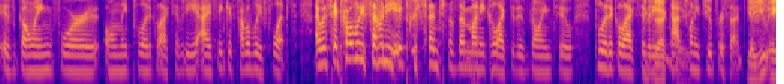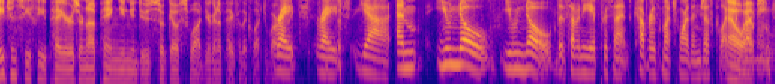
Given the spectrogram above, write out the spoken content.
is going for only political activity. I think it's probably flipped. I would say probably 78% of the money collected is going to political activity, exactly. not 22%. Yeah, you agency fee payers are not paying union dues, so guess what? You're going to pay for the collective bargaining. Right, right. yeah. And you know, you know that 78% covers much more than just collective oh, bargaining.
